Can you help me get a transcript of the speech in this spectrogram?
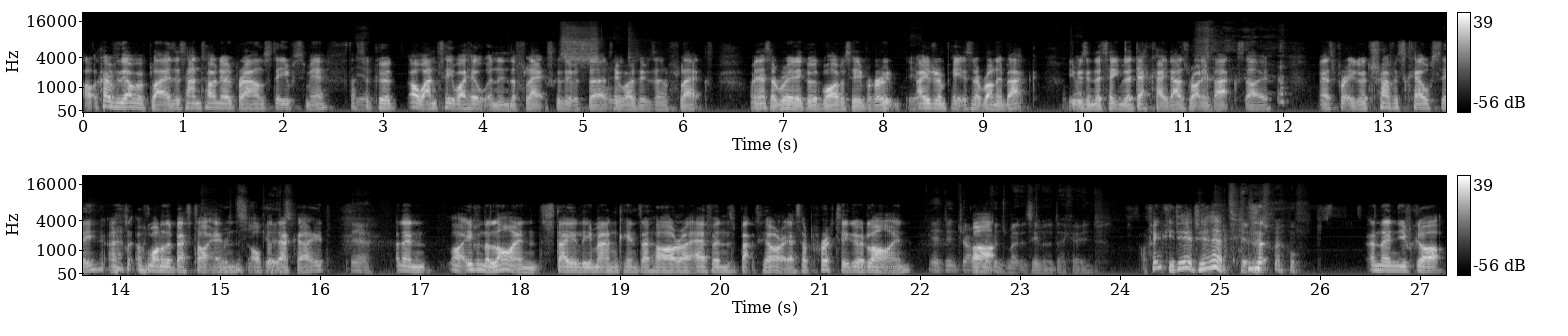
I'll go for the other players. It's Antonio Brown, Steve Smith. That's Yeah. a good. Oh, and T.Y. Hilton in the flex because it was uh, two wide in the flex. I mean, that's a really good wide receiver group. Yeah. Adrian Peterson at running back. He was in the team of the decade as running back, so that's pretty good. Travis Kelce, one of the best tight ends Pretty of the decade. Yeah. And then, like even the line: Staley, Mankins, O'Hara, Evans, Bakhtiari. That's a pretty good line. Yeah, didn't Jahri But- Evans make the team of the decade? I think he did, yeah. Did as well. and then you've got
